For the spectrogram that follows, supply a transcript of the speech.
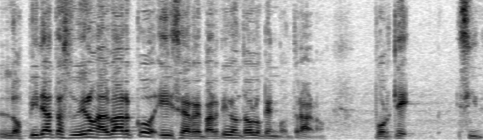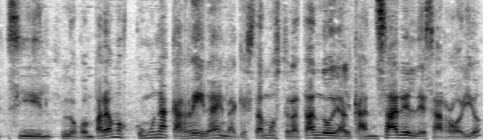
los piratas subieron al barco y se repartieron todo lo que encontraron. Porque si, si, lo comparamos con una carrera en la que estamos tratando de alcanzar el desarrollo,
